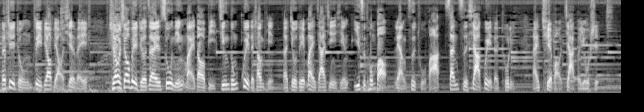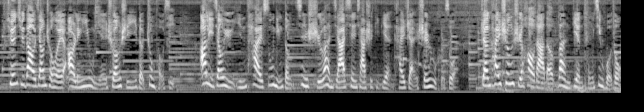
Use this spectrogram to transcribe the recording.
那这种对标表现为，只要消费者在苏宁买到比京东贵的商品，那就对卖家进行一次通报、两次处罚、三次下跪的处理，来确保价格优势。全渠道将成为二零一五年双十一的重头戏，阿里将与银泰、苏宁等近十万家线下实体店开展深入合作。展开声势浩大的万店同庆活动，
